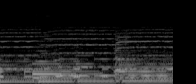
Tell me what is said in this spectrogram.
Música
